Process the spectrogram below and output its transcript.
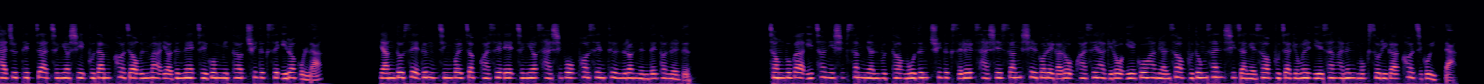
다주택자 증여시 부담 커져 은마 84 제곱미터 취득세 1억 올라 양도세 등 징벌적 과세의 증여 45% 늘었는데 더 늘 듯 정부가 2023년부터 모든 취득세를 사실상 실거래가로 과세하기로 예고하면서 부동산 시장에서 부작용을 예상하는 목소리가 커지고 있다.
